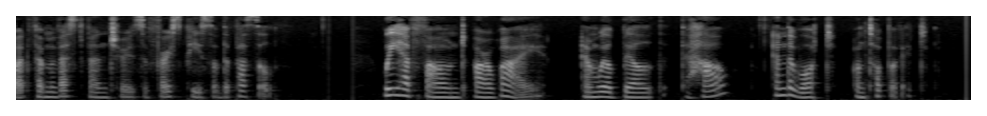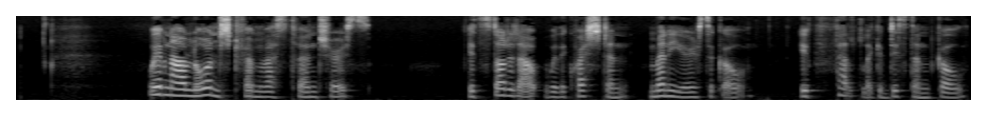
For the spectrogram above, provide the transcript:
but Feminvest Venture is the first piece of the puzzle. We have found our why, and we'll build the how and the what on top of it. We have now launched Feminvest Ventures. It started out with a question many years ago. It felt like a distant goal.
